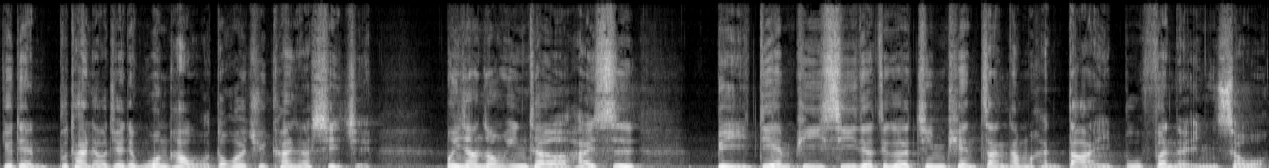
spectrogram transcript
有点不太了解，有点问号，我都会去看一下细节。我印象中，英特尔还是笔电 PC 的这个晶片占他们很大一部分的营收哦。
